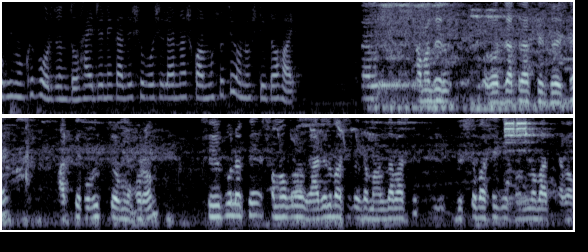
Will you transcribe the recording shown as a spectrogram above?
অভিমুখে পর্যন্ত। হাইড্রেনের কাজে শুভ শিলান্যাস কর্মসূচি অনুষ্ঠিত হয়। আমাদের রথযাত্রা শেষ হয়েছে। আজকে পবিত্র মহরম। সেই উপলক্ষে সমগ্র গাজলবাসী তথা মালদাবাসী, বিশ্ববাসীকে ধন্যবাদ এবং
